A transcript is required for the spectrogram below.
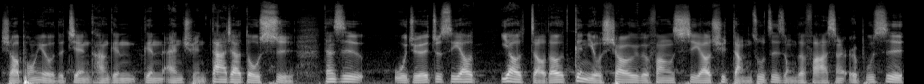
小朋友的健康跟跟安全，大家都是，但是我觉得就是要。要找到更有效率的方式，要去挡住这种的发生，而不是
